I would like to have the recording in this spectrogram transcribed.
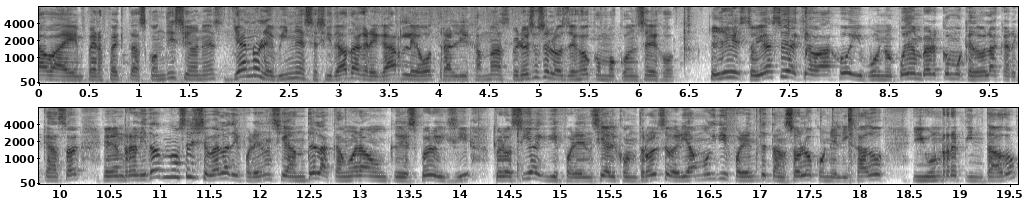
estaba en perfectas condiciones, ya no le vi necesidad de agregarle otra lija más, pero eso se los dejo como consejo. Listo, ya estoy aquí abajo y bueno, pueden ver cómo quedó la carcasa. En realidad no sé si se ve la diferencia ante la cámara, aunque espero y sí, pero sí hay diferencia. El control se vería muy diferente tan solo con el lijado y un repintado.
